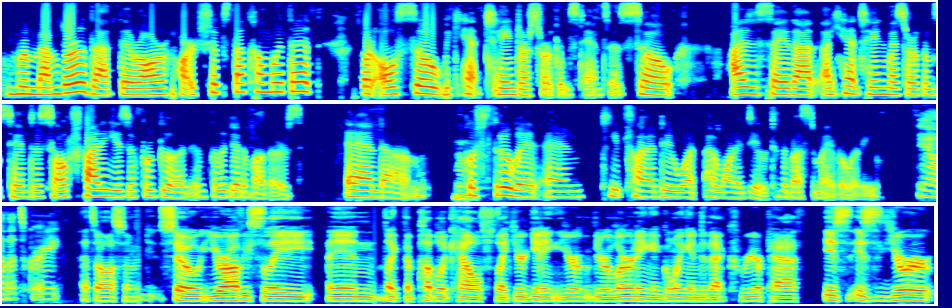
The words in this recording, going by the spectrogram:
remember that there are hardships that come with it but also we can't change our circumstances so i just say that i can't change my circumstances so i'll try to use it for good and for the good of others and um, Mm. push through it and keep trying to do what i want to do to the best of my ability Yeah, that's great. That's awesome. So you're obviously in like the public health, like you're getting you're you're learning and going into that career path. Is is your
